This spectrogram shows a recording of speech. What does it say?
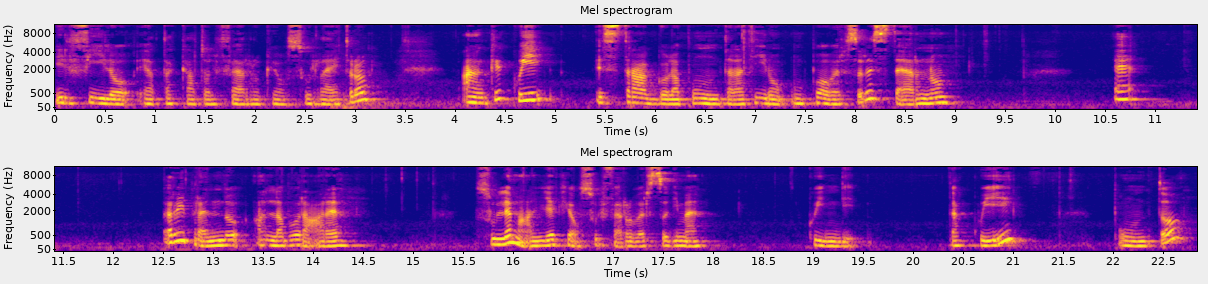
Il filo è attaccato al ferro che ho sul retro. Anche qui estraggo la punta la tiro un po verso l'esterno e riprendo a lavorare sulle maglie che ho sul ferro verso di me. Quindi da qui punto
